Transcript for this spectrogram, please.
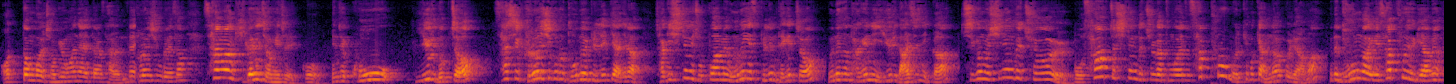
어떤 걸 적용하냐에 따라 다른데 그런 식으로 해서 상환 기간이 정해져 있고 이제 고 이율이 높죠. 사실 그런 식으로 돈을 빌릴 게 아니라 자기 신용이 좋고 하면 은행에서 빌리면 되겠죠. 은행은 당연히 이율이 낮으니까. 지금은 신용대출, 뭐 사업자 신용대출 같은 거에도 4%뭐 이렇게밖에 안 나올걸요 아마. 근데 누군가에게 4% 얘기하면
